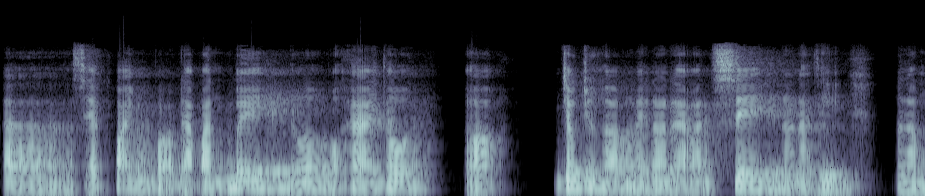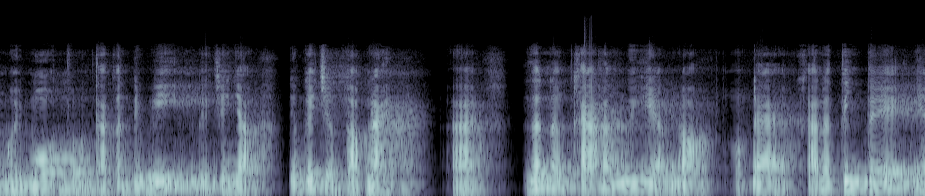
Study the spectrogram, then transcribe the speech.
à, sẽ khoanh vào đáp án b đúng không? Có hai thôi. Đó. Trong trường hợp này nó đáp án c thì nó là gì? Nó là 11 chúng ta cần lưu ý được chưa nhỉ? Những cái trường hợp này. À, rất là khá là nguy hiểm đó. Đề khá là tinh tế nhỉ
